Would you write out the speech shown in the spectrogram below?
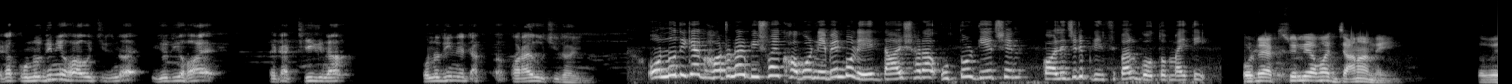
এটা কোনোদিনই হওয়া উচিত নয়। যদি হয় এটা ঠিক না কোনোদিন এটা করাই উচিত হয়নি। অন্যদিকে ঘটনার বিষয়ে খবর নেবেন বলে দায় সারা উত্তর দিয়েছেন কলেজের প্রিন্সিপাল গৌতম মাইতি। ওটা অ্যাকচুয়ালি আমার জানা নেই। তবে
